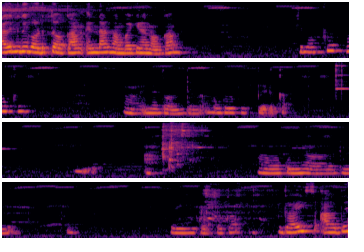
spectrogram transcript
അതിനിത് കൊടുത്തു നോക്കാം. എന്താണ് സംഭവിക്കുന്നത് നോക്കാം. നോക്ക് നോക്ക്. ആ എന്നാ തോന്നിട്ടുണ്ടോ. നമുക്കൊരു കുപ്പി എടുക്കാം. ആ നമ്മൾ കുഞ്ഞാളെ വന്നിട്ടുണ്ട്. കൊടുത്തേക്കാം. ഗൈസ് അത്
